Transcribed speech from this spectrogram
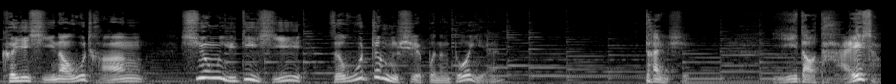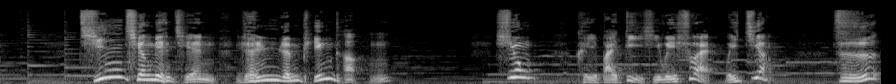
可以喜闹无常，兄与弟媳则无正事不能多言。但是，一到台上，秦腔面前人人平等。兄可以拜弟媳为帅为将，子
